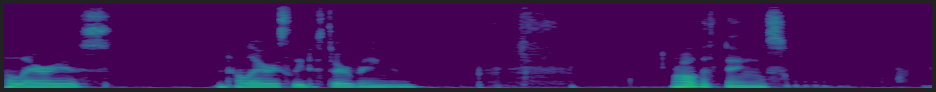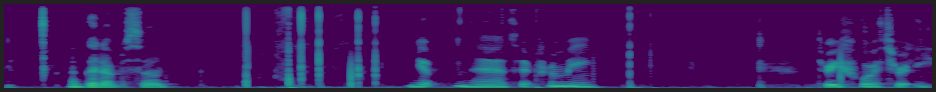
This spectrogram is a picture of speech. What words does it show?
hilarious and hilariously disturbing and all the things. A good episode. Yep, that's it from me. 343.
